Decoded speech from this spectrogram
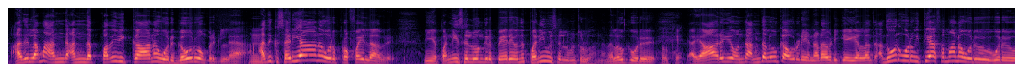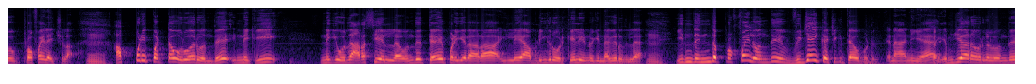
அது இல்லாம அந்த அந்த பதவிக்கான ஒரு கௌரவம் இருக்குல்ல அதுக்கு சரியான ஒரு ப்ரொஃபைல் தான் அவரு. நீங்க பன்னீர்செல்வங்கிற பேரே வந்து பணிவு செல்வம்னு சொல்லுவாங்க. அந்த அளவுக்கு ஒரு ஓகே. யாருக்கு வந்து அந்த அளவுக்கு அவருடைய நடவடிக்கைகள் அது ஒரு ஒரு வித்தியாசமான ஒரு ஒரு ப்ரொஃபைல் ஆக்சுவலா அப்படிப்பட்ட ஒருவர் வந்து இன்னைக்கு இன்னைக்கு ஒரு அரசியல்ல வந்து தேவைப்படுகிறாரா இல்லையா அப்படிங்கிற ஒரு கேள்வி நோக்கி நகருது இல்ல இந்த இந்த ப்ரொஃபைல் வந்து விஜய் கட்சிக்கு தேவைப்படுது. ஏன்னா நீங்க எம்ஜிஆர் அவர்கள் வந்து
